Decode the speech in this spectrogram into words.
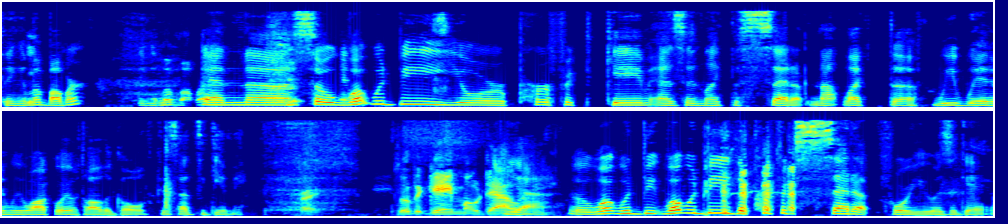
thingamabobber. And uh, so, what would be your perfect game, as in like the setup, not like the we win and we walk away with all the gold, because that's a gimme. right. So the game modality. Yeah. Uh, What would be what would be the perfect setup for you as a game?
